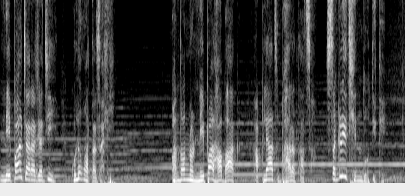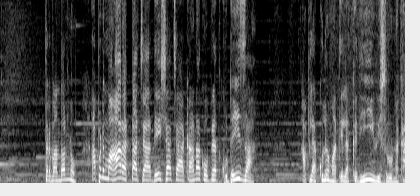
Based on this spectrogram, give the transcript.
नेपाळच्या राजाची कुलमाता झाली. बांधवांनो नेपाळ हा भाग आपल्याच भारताचा सगळेच हिंदू तिथे. तर बांधवांनो आपण महाराष्ट्राच्या देशाच्या कानाकोपऱ्यात कुठेही जा आपल्या कुलमातेला कधीही विसरू नका.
